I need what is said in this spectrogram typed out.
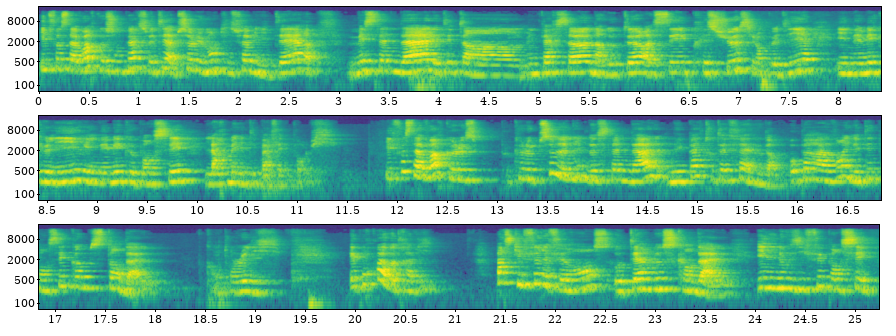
Il faut savoir que son père souhaitait absolument qu'il soit militaire, mais Stendhal était une personne, un auteur assez précieux, si l'on peut dire. Il n'aimait que lire, il n'aimait que penser. L'armée n'était pas faite pour lui. Il faut savoir que le, que le pseudonyme de Stendhal n'est pas tout à fait anodin. Auparavant, il était pensé comme Stendhal, quand on le lit. Et pourquoi, à votre avis Parce qu'il fait référence au terme scandale. Il nous y fait penser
